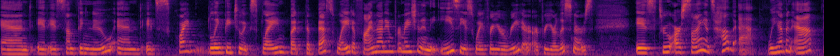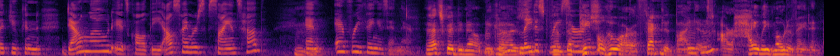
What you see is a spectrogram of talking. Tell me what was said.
and it is something new and it's quite lengthy to explain. But the best way to find that information and the easiest way for your reader or for your listeners is through our Science Hub app. We have an app that you can download. It's called the Alzheimer's Science Hub. Mm-hmm. And everything is in there. That's good to know mm-hmm. because mm-hmm. latest the, research. The people who are affected by mm-hmm. this are highly motivated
